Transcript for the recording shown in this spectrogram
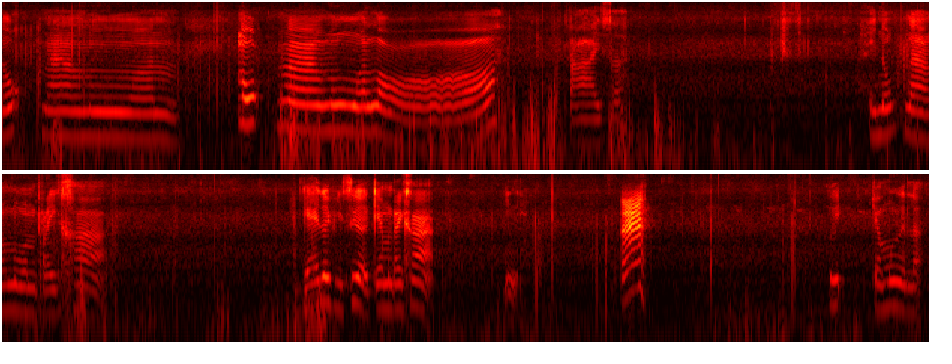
นกนางนวลนกนางนวลหรอ ตายซะไอ้นกนางนวลไร้ค่าแกด้วยผีเสื้อแกมันไร้ค่านี่ไงอะเฮ้ยจะมืดล้วไป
